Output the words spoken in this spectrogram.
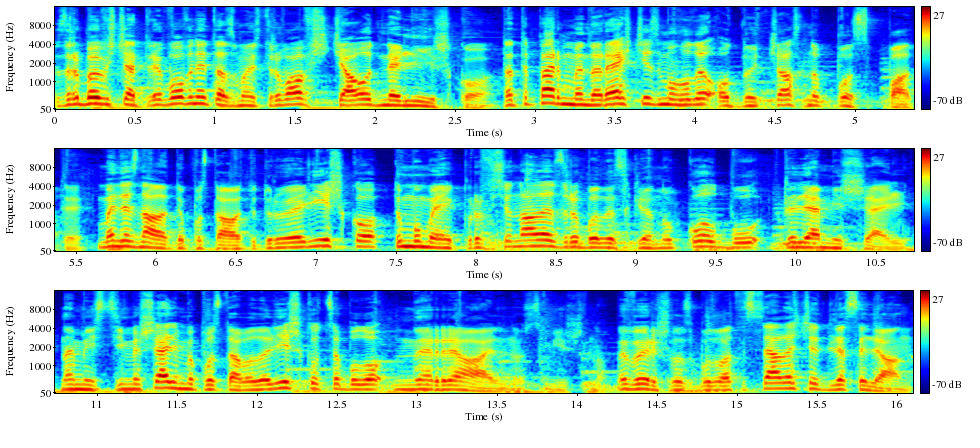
Зробив ще три вовни та змайстрував ще одне ліжко. Та тепер ми нарешті змогли одночасно поспати. Ми не знали, де поставити друге ліжко, тому ми, як професіонали, зробили скляну колбу для Мішель. На місці Мішель ми поставили ліжко, це було нереально смішно. Ми вирішили збудувати селище для селян.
